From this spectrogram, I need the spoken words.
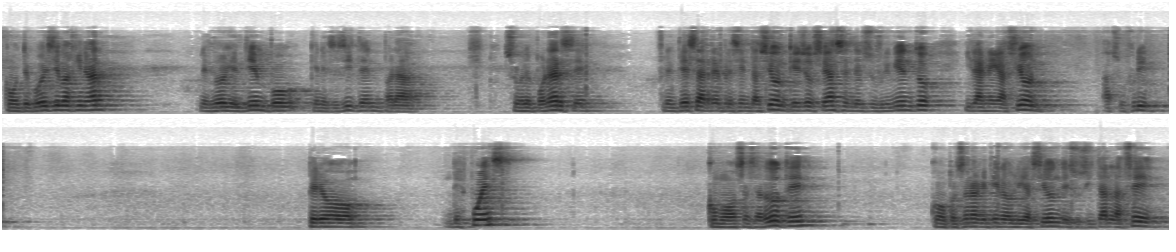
Como te puedes imaginar, les doy el tiempo que necesiten para sobreponerse frente a esa representación que ellos se hacen del sufrimiento y la negación a sufrir. Pero después, como sacerdote, como persona que tiene la obligación de suscitar la fe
